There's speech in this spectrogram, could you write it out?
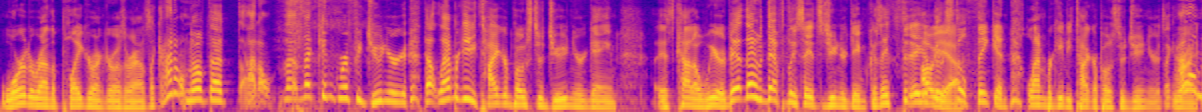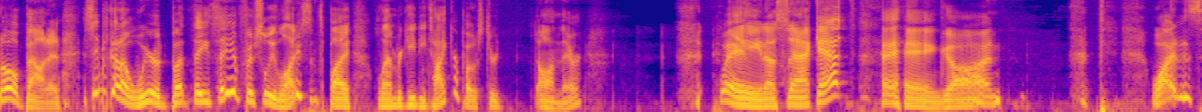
word around the playground goes around. It's like I don't know if that I don't that, that Ken Griffey Jr. that Lamborghini Tiger Poster Jr. game is kind of weird. But they would definitely say it's a junior game because they th- Oh, they're yeah. still thinking Lamborghini Tiger Poster Jr. It's like I don't know about it. It seems kind of weird, but they say officially licensed by Lamborghini Tiger Poster on there. Wait a second. Hang on. Why does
